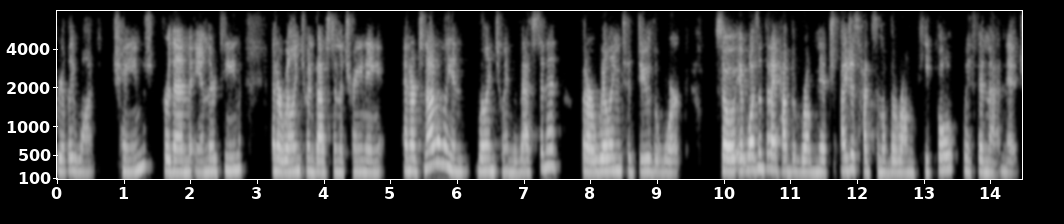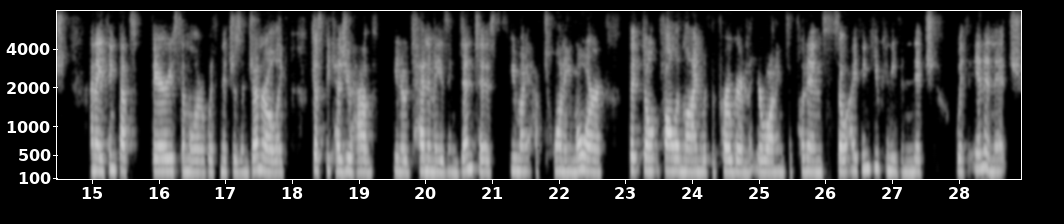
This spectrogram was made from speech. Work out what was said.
really want change for them and their team and are willing to invest in the training and are not only in, willing to invest in it, but are willing to do the work. So it wasn't that I had the wrong niche, I just had some of the wrong people within that niche. And I think that's very similar with niches in general. Like just because you have, you know, 10 amazing dentists, you might have 20 more that don't fall in line with the program that you're wanting to put in. So I think you can even niche within a niche.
